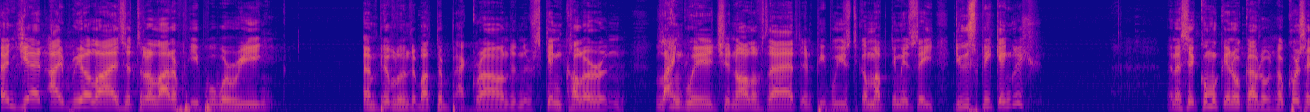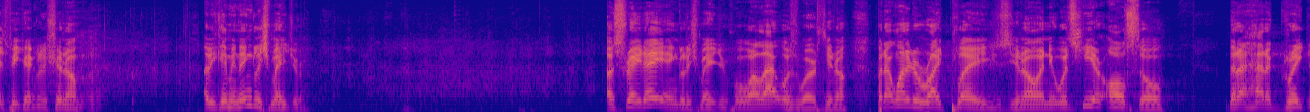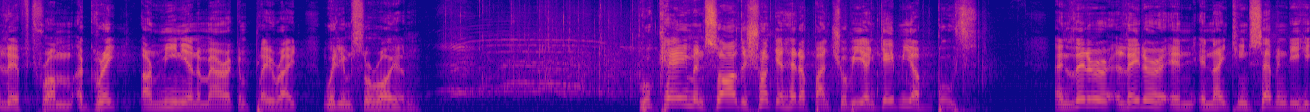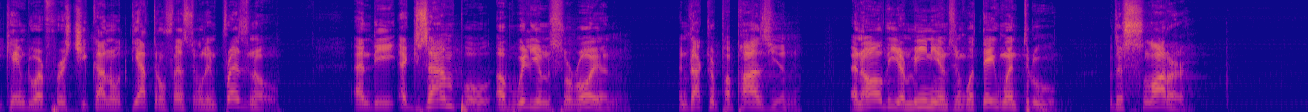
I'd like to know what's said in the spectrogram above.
And yet, I realized that a lot of people were really ambivalent about their background and their skin color and language and all of that. And people used to come up to me and say, Do you speak English? And I said, Como que no, cabrón? Of course I speak English, you know. I became an English major. A straight A English major, for well, that was worth, you know. But I wanted to write plays, you know, and it was here also that I had a great lift from a great Armenian American playwright, William Saroyan, who came and saw the shrunken head of Pancho Villa and gave me a boost. And later, later in, in 1970, he came to our first Chicano Teatro Festival in Fresno. And the example of William Saroyan and Dr. Papazian and all the Armenians and what they went through, the slaughter,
